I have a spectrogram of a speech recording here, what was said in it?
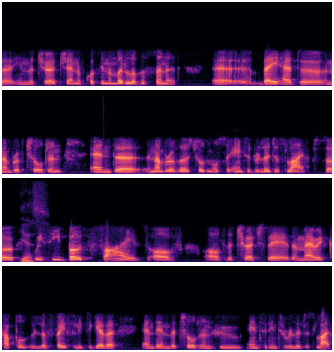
uh, in the church, and of course in the middle of the synod. Uh, they had uh, a number of children, and uh, a number of those children also entered religious life. So Yes. we see both sides of of the church there: the married couple who live faithfully together, and then the children who entered into religious life.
